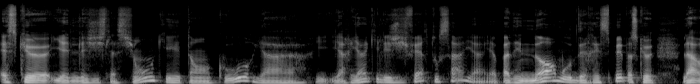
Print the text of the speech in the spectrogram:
Est-ce qu'il y a une législation qui est en cours? Il n'y a, y a rien qui légifère tout ça? Il n'y a, pas des normes ou des respects? Parce que là,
